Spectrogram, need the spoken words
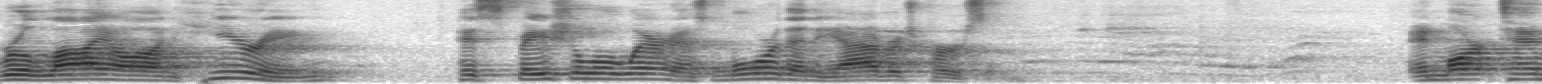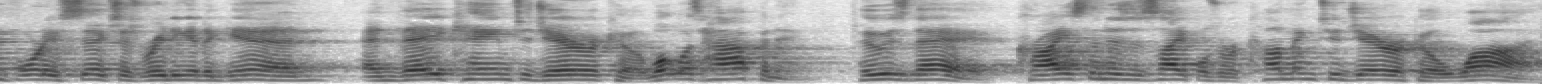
rely on hearing his spatial awareness more than the average person. In Mark 10 46, just reading it again, and they came to Jericho. What was happening? Who is they? Christ and his disciples were coming to Jericho. Why?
